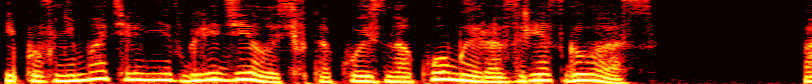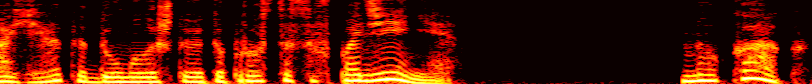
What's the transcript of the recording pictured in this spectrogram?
и повнимательнее вгляделась в такой знакомый разрез глаз. А я-то думала, что это просто совпадение. Но как?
